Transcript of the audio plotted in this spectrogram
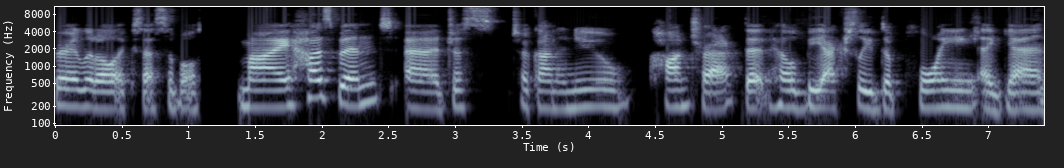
very little accessible. My husband uh, just took on a new contract that he'll be actually deploying again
